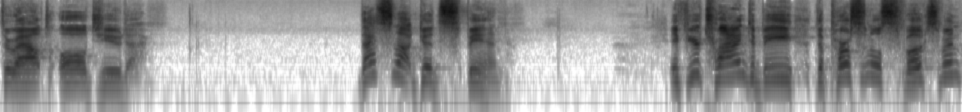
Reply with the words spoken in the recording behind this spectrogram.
throughout all Judah. That's not good spin. If you're trying to be the personal spokesman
